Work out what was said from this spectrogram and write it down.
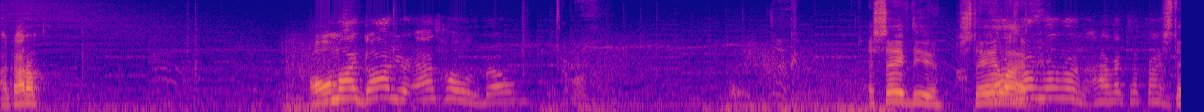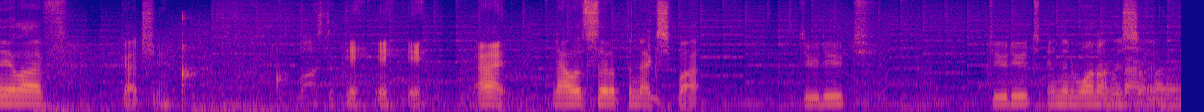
I got him. Oh my god, you're assholes, bro. I saved you. Stay Run, alive. run, run, run. I have extra time. Stay alive. Got you. Lost him. Alright. Now let's set up the next spot. Doo doot. Doo doot. And then one on I'm this side. the.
